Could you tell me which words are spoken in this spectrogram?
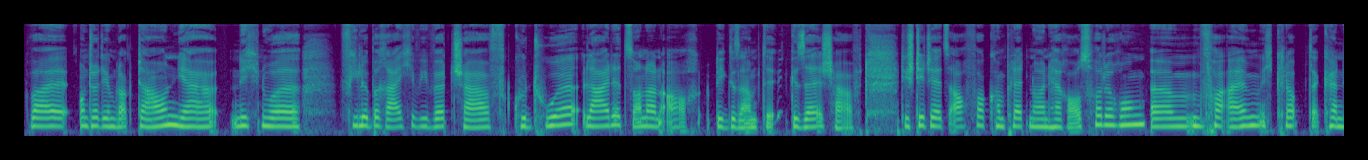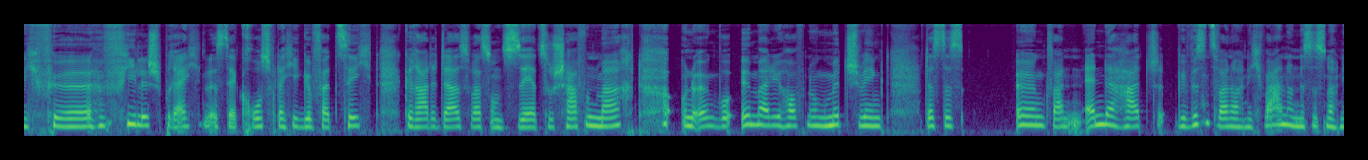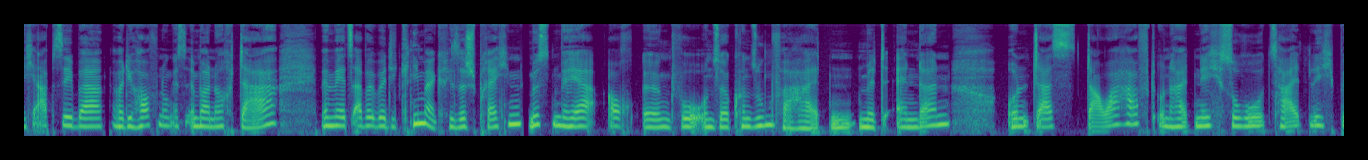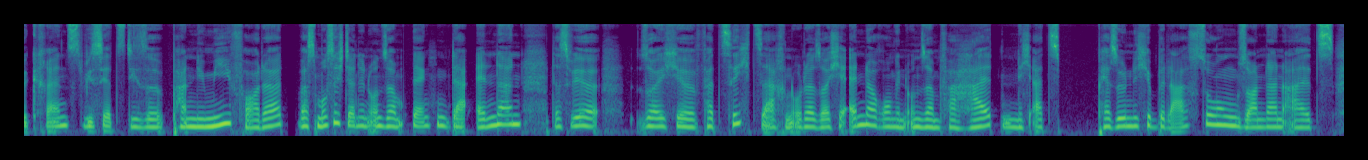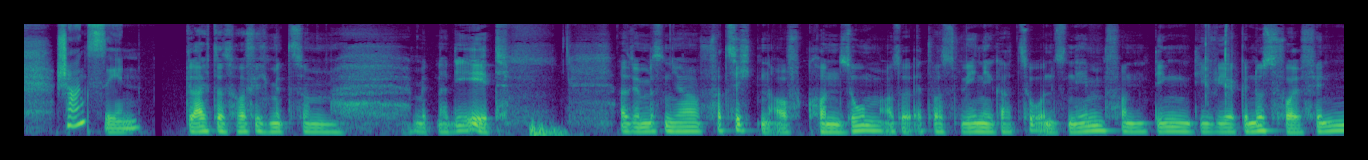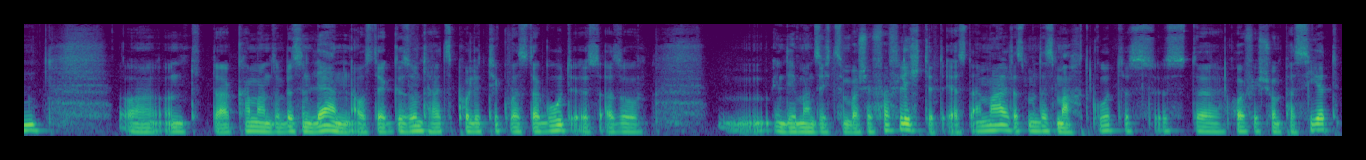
weil unter dem Lockdown ja nicht nur viele Bereiche wie Wirtschaft, Kultur leidet, sondern auch die gesamte Gesellschaft. Die steht ja jetzt auch vor komplett neuen Herausforderungen. Ähm, vor allem, ich glaube, da kann ich für viele sprechen, ist der großflächige Verzicht gerade das, was uns sehr zu schaffen macht und irgendwo immer die Hoffnung mitschwingt, dass das irgendwann ein Ende hat. Wir wissen zwar noch nicht wann und es ist noch nicht absehbar, aber die Hoffnung ist immer noch da. Wenn wir jetzt aber über die Klimakrise sprechen, müssten wir ja auch irgendwo unser Konsumverhalten mit ändern und das dauerhaft und halt nicht so zeitlich begrenzt, wie es jetzt diese Pandemie fordert. Was muss sich denn in unserem Denken da ändern, dass wir solche Verzichtssachen oder solche Änderungen in unserem Verhalten nicht als persönliche Belastung, sondern als Chance sehen. Gleich das häufig mit, zum, mit einer Diät. Also wir müssen ja verzichten auf Konsum, also etwas weniger zu uns nehmen von Dingen, die wir genussvoll finden. Äh, und da kann man so ein bisschen lernen aus der Gesundheitspolitik, was da gut ist. Also mm, indem man sich zum Beispiel verpflichtet, erst einmal, dass man das macht. Gut, das ist äh, häufig schon passiert,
